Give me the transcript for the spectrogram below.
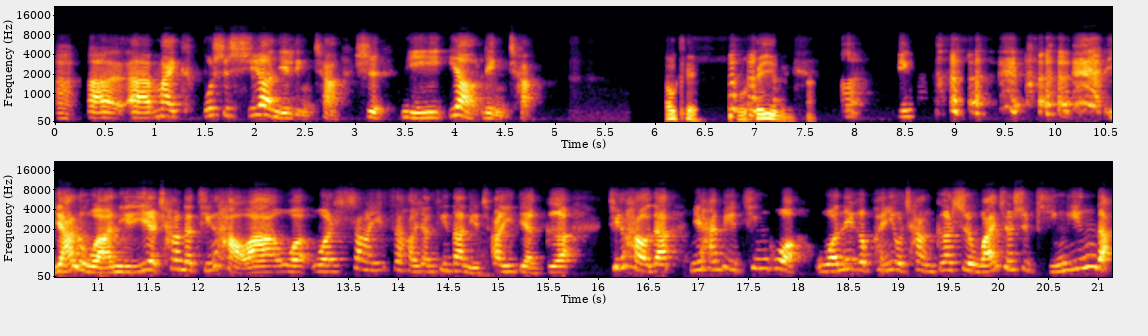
啊呃呃，麦克不是需要你领唱，是你要领唱。OK，我可以领唱。啊，雅鲁啊，你也唱的挺好啊，我我上一次好像听到你唱一点歌。挺好的，你还没听过我那个朋友唱歌是完全是平音的，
